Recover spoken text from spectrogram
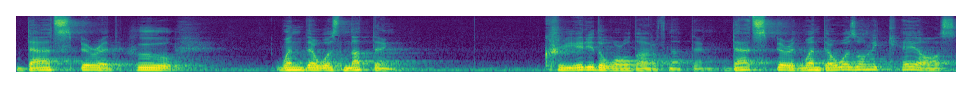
That spirit who, when there was nothing, created the world out of nothing. That spirit, when there was only chaos,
